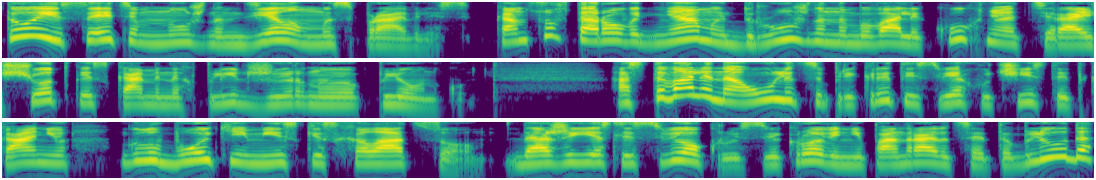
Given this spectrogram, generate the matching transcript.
то и с этим нужным делом мы справились. К концу второго дня мы дружно набывали кухню, оттирая щеткой с каменных плит жирную пленку. Остывали на улице, прикрытые сверху чистой тканью, глубокие миски с холодцом. Даже если свекру и свекрови не понравится это блюдо,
